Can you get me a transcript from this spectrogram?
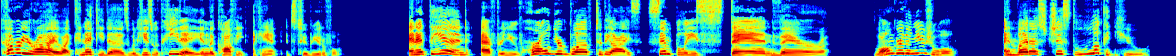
Cover your eye like Kaneki does when he's with Hide in the coffee. I can't, it's too beautiful. And at the end, after you've hurled your glove to the ice, simply stand there, longer than usual, and let us just look at you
